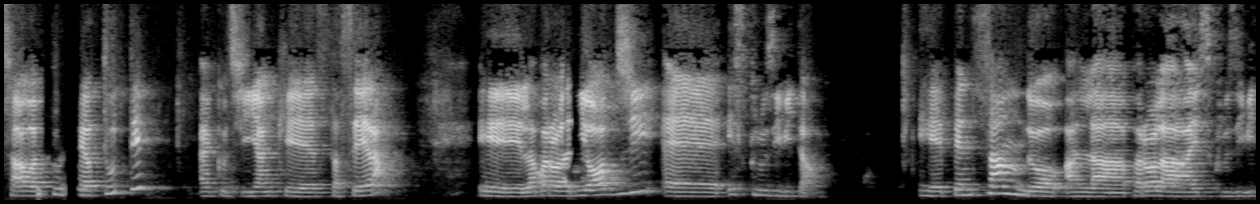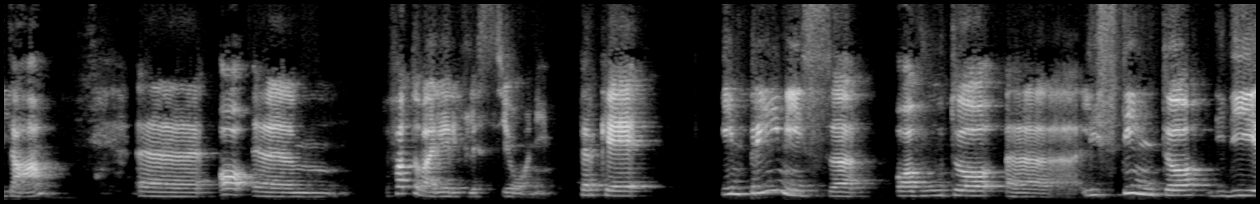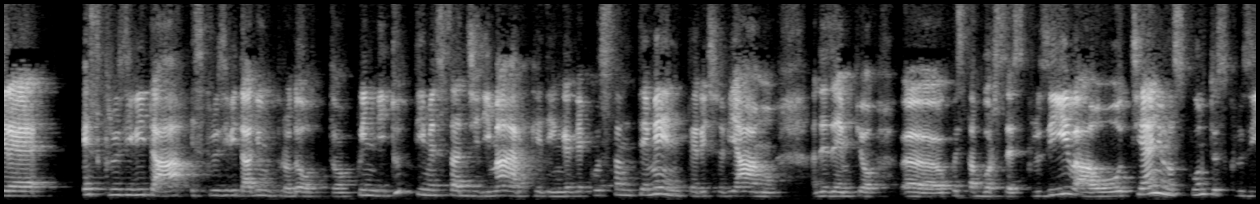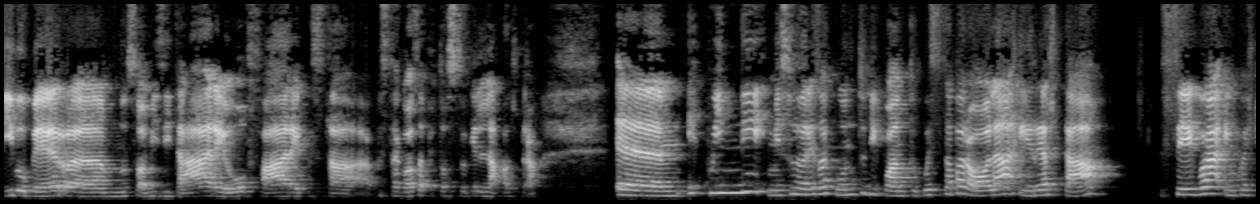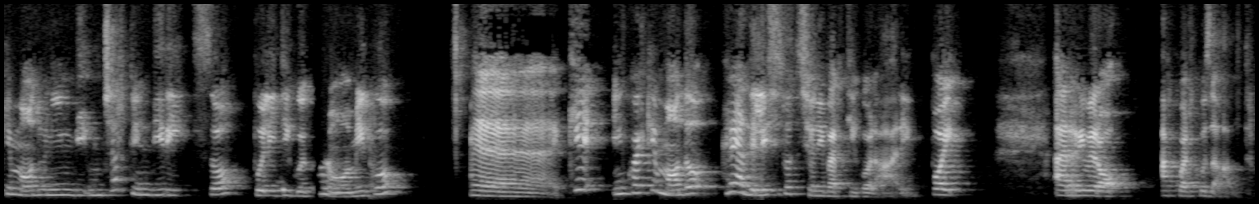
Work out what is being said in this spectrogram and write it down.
Ciao a tutte e a tutti, eccoci anche stasera. E la parola di oggi è esclusività. E pensando alla parola esclusività, eh, ho ehm, fatto varie riflessioni perché in primis ho avuto eh, l'istinto di dire esclusività, esclusività di un prodotto. Quindi tutti i messaggi di marketing che costantemente riceviamo, ad esempio eh, questa borsa esclusiva o tieni uno sconto esclusivo per, eh, non so, visitare o fare questa, questa cosa piuttosto che l'altra. Eh, e quindi mi sono resa conto di quanto questa parola in realtà segua in qualche modo un, indi- un certo indirizzo politico-economico eh, che in qualche modo crea delle situazioni particolari. Poi arriverò a qualcos'altro.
